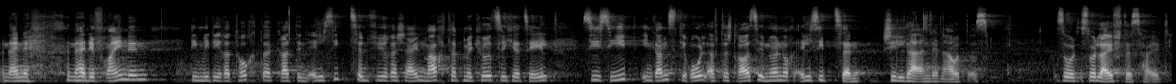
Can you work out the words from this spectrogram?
Und eine, eine Freundin, die mit ihrer Tochter gerade den L17-Führerschein macht, hat mir kürzlich erzählt, sie sieht in ganz Tirol auf der Straße nur noch L17-Schilder an den Autos. So, so läuft das halt.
